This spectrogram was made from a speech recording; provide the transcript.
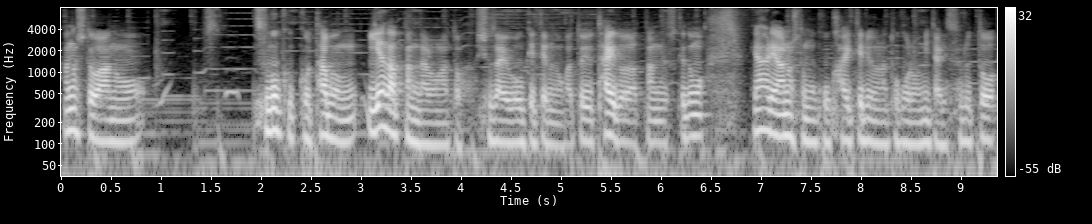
あの人はあのすごくこう多分嫌だったんだろうなと取材を受けてるのかという態度だったんですけどもやはりあの人もこう書いてるようなところを見たりすると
